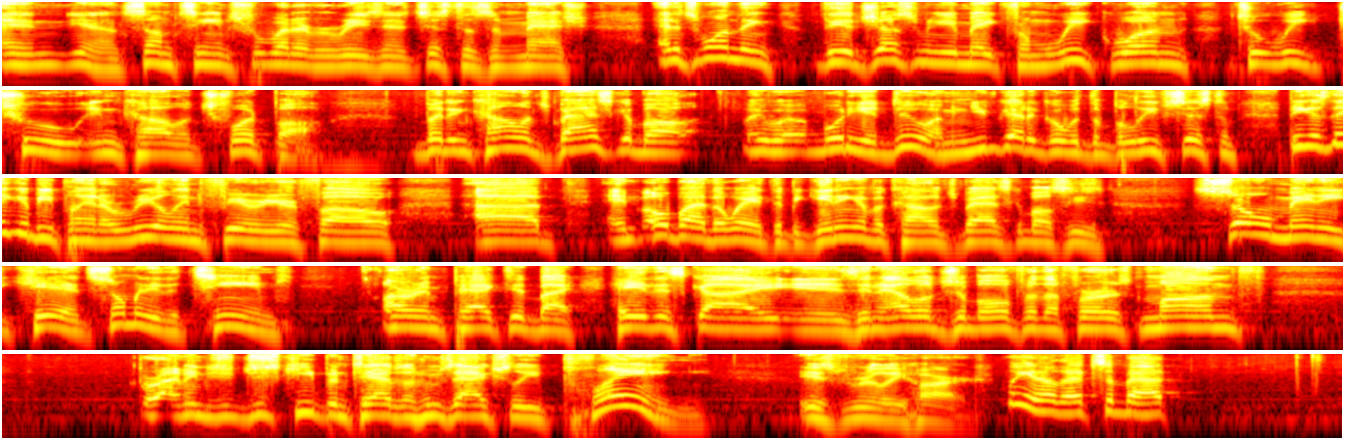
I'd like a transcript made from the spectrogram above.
and you know some teams for whatever reason it just doesn't mesh. And it's one thing the adjustment you make from week one to week two in college football, but in college basketball. What do you do? I mean, you've got to go with the belief system because they could be playing a real inferior foe. Uh, and oh, by the way, at the beginning of a college basketball season, so many kids, so many of the teams are impacted by, hey, this guy is ineligible for the first month. I mean, just keeping tabs on who's actually playing is really hard. Well, you know, that's about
